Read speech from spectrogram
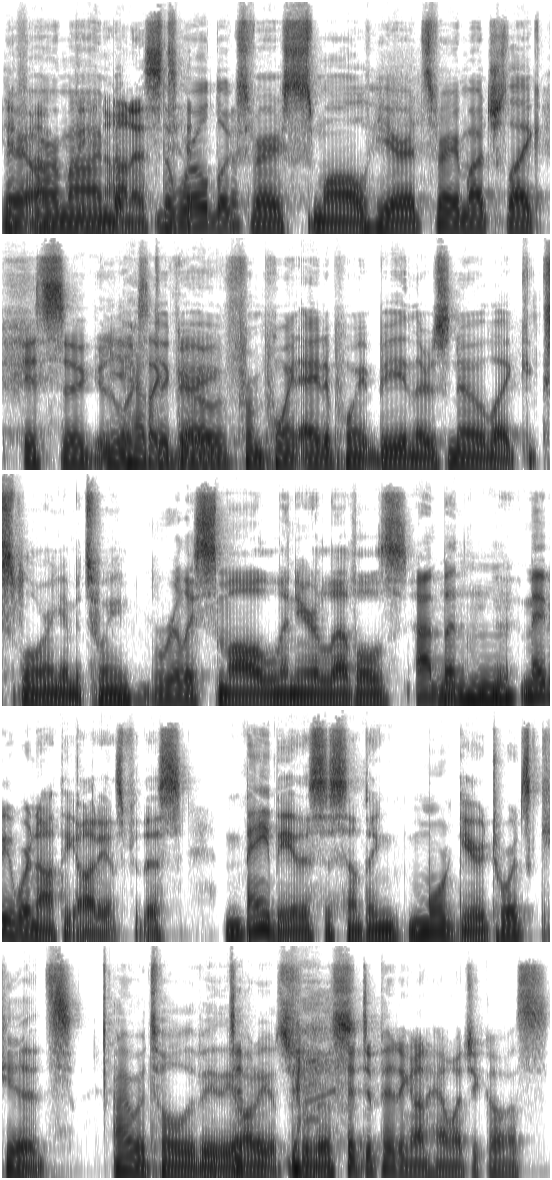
There I'm are being mine, honest. the world looks very small here. It's very much like it's a, it you have like to very, go from point A to point B, and there's no like exploring in between. really small linear levels. Uh, but Mhm. maybe we're not the audience for this. Maybe this is something more geared towards kids, I would totally be the Dep- audience for this. depending on how much it costs.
